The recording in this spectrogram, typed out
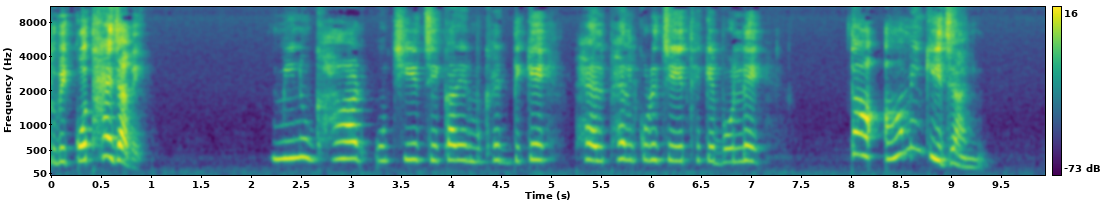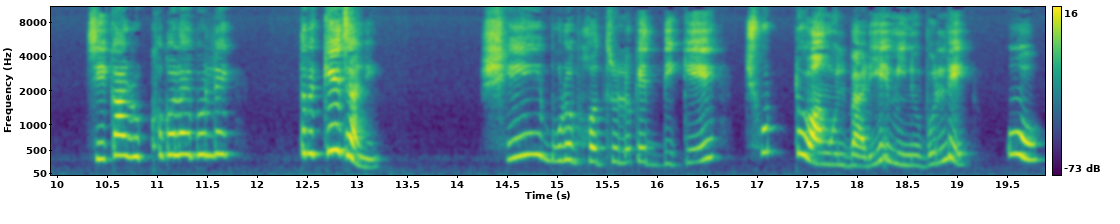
তুমি কোথায় যাবে? মিনু ঘাড় উঁচিয়ে চেকারের মুখের দিকে ফ্যাল ফ্যাল করে চেয়ে থেকে বললে, তা আমি কি জানি? চেকার রুক্ষ গলায় বললে, তবে কে জানে? সেই বুড়ো ভদ্রলোকের দিকে ছোট্ট আঙুল বাড়িয়ে মিনু বললে, ও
